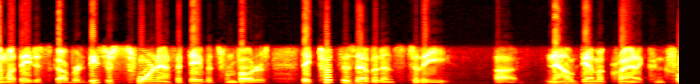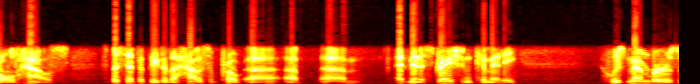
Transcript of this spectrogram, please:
and what they discovered. These are sworn affidavits from voters. They took this evidence to the uh, now Democratic controlled House, specifically to the House Appro- uh, uh, um, Administration Committee, whose members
